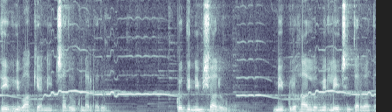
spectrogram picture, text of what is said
దేవుని వాక్యాన్ని చదువుకున్నారు కదా? కొద్ది నిమిషాలు మీ గృహాల్లో మీరు లేచిన తర్వాత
